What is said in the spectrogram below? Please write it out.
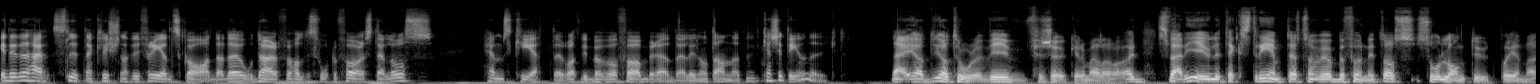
är, det den här slitna klyschan att vi är fredsskadade och därför har lite svårt att föreställa oss hemskheter och att vi behöver vara förberedda eller något annat? Det kanske inte är unikt. Nej, jag, jag tror vi försöker emellanåt. Sverige är ju lite extremt eftersom vi har befunnit oss så långt ut på, ena,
